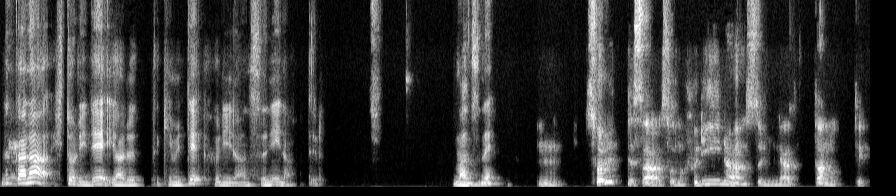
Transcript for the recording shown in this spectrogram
だから一人でやるって決めてフリーランスになってる。まずね。うん。それってさ、そのフリーランスになったのって、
